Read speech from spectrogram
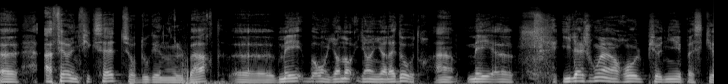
euh, à faire une fixette sur Doug Engelbart. mais bon, il y en a, d'autres, hein, mais il a joué un rôle pionnier parce que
